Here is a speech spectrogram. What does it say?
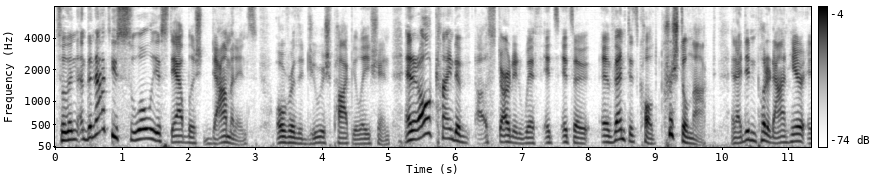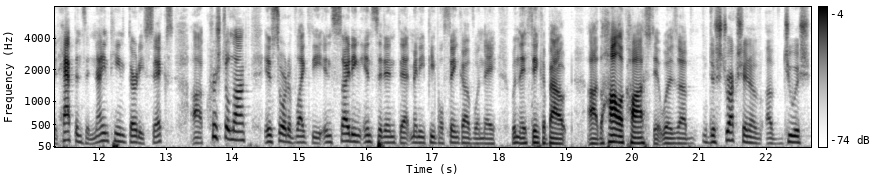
So then the Nazis slowly established dominance over the Jewish population, and it all kind of uh, started with it's it's a event. It's called Kristallnacht and I didn't put it on here. It happens in 1936. Uh, Kristallnacht is sort of like the inciting incident that many people think of when they when they think about uh, the Holocaust. It was a destruction of, of Jewish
